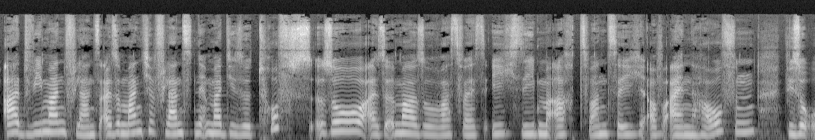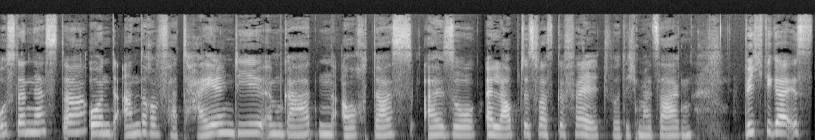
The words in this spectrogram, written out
Art, wie man pflanzt. Also manche pflanzen immer diese Tuffs so, also immer so, was weiß ich, sieben, acht, zwanzig auf einen Haufen, wie so Osternester. Und andere verteilen die im Garten. Auch das, also erlaubt es, was gefällt, würde ich mal sagen. Wichtiger ist,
